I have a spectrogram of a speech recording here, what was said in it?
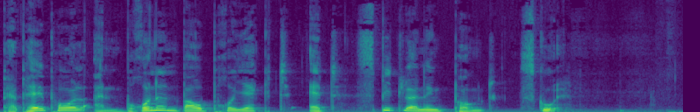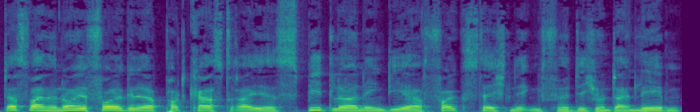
per PayPal an brunnenbauprojekt at speedlearning.school. Das war eine neue Folge der Podcast-Reihe Speed Learning, die Erfolgstechniken für dich und dein Leben.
